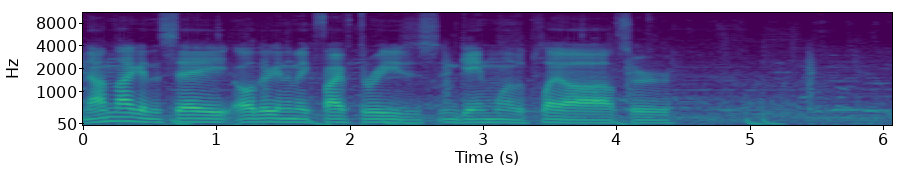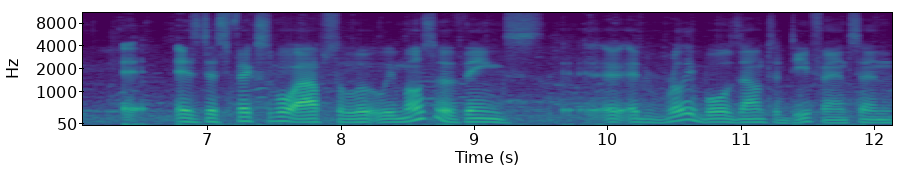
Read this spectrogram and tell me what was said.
Now, I'm not going to say, oh, they're going to make five threes in game one of the playoffs or. Is this fixable? Absolutely. Most of the things, it really boils down to defense and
